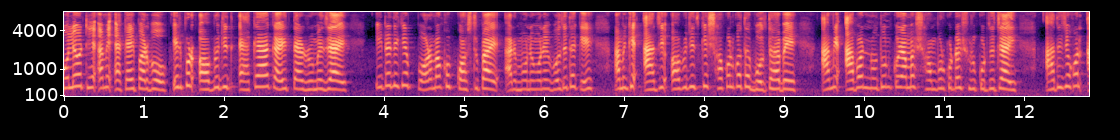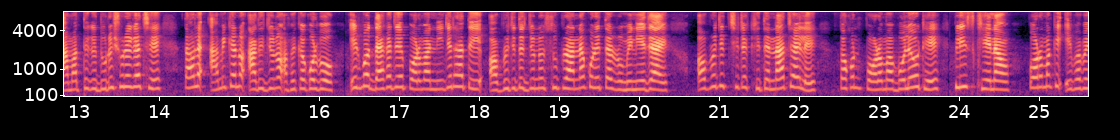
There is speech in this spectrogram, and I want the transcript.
বলে ওঠে, আমি একাই পারব। এরপর অব্রজিৎ একা একাই তার রুমে যায়। এটা দেখে পরমা খুব কষ্ট পায় আর মনে মনে বলতে থাকে, আমি কি আজই অভিজিৎকে সকল কথা বলতে হবে? আমি আবার নতুন করে আমার সম্পর্কটা শুরু করতে চাই। আদি যখন আমার থেকে দূরে সরে গেছে, তাহলে আমি কেন আদির জন্য অপেক্ষা করব? এরপর দেখা যায় পরমা নিজের হাতেই অভ্রজিতের জন্য স্যুপ রান্না করে তার রুমে নিয়ে যায়। অভ্রজিৎ সেটা খেতে না চাইলে তখন পরমা বলে ওঠে, প্লিজ খেয়ে নাও। পরমাকে এভাবে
